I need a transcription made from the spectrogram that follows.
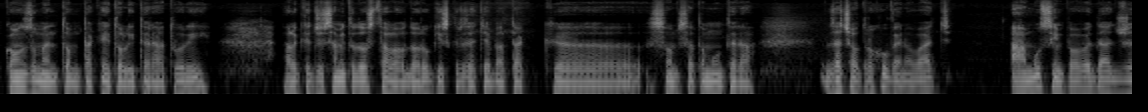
konzumentom takejto literatúry, ale keďže sa mi to dostalo do ruky skrze teba, tak e, som sa tomu teda začal trochu venovať a musím povedať, že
